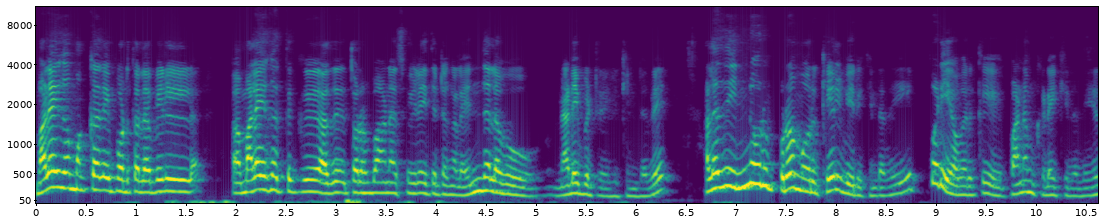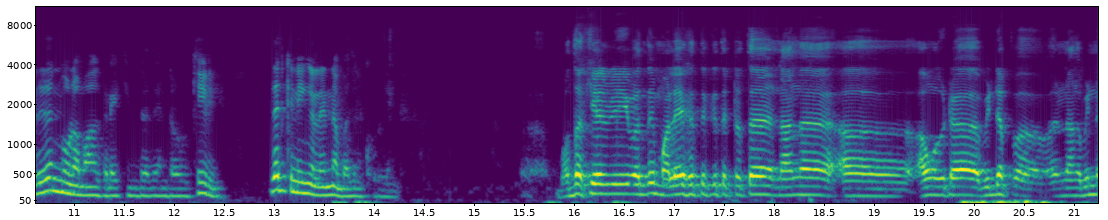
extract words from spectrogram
மலையக மக்களை பொறுத்தளவில் மலையகத்துக்கு அது தொடர்பான வேலை திட்டங்கள் எந்த அளவு நடைபெற்று இருக்கின்றது? அல்லது இன்னொரு புறம் ஒரு கேள்வி இருக்கின்றது எப்படி அவருக்கு பணம் கிடைக்கிறது எதன் மூலமாக கிடைக்கின்றது என்ற ஒரு கேள்வி. இதற்கு நீங்கள் என்ன பதில் கூறுவீங்க? மொத கேள்வி வந்து மலையகத்துக்கு திட்டத்தை நாங்க ஆஹ், அவங்ககிட்ட விண்ணப்ப நாங்க விண்ண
